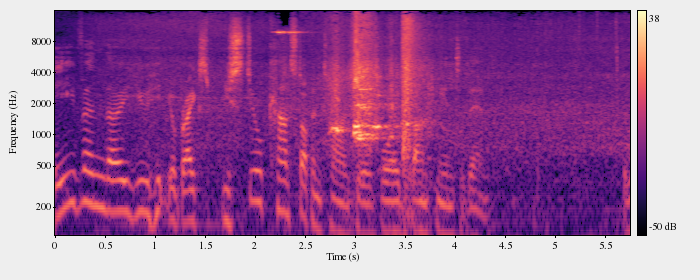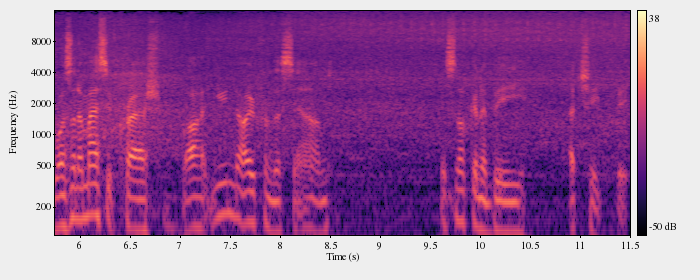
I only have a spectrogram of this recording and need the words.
Even though you hit your brakes, you still can't stop in time to avoid bumping into them. It wasn't a massive crash, but you know from the sound it's not going to be a cheap fix.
